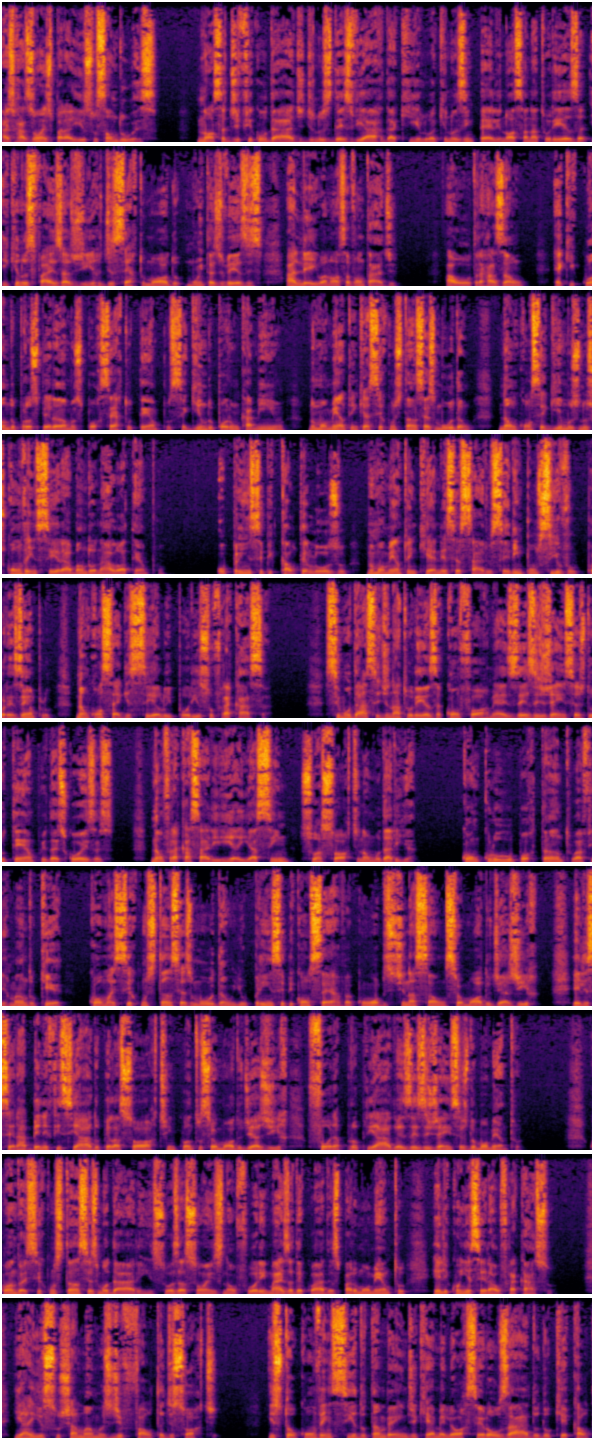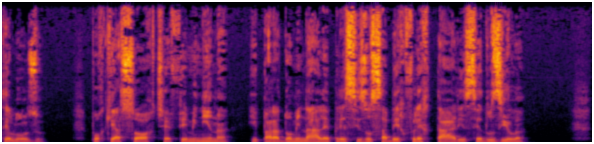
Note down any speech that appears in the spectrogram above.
As razões para isso são duas nossa dificuldade de nos desviar daquilo a que nos impele nossa natureza e que nos faz agir de certo modo, muitas vezes, alheio à nossa vontade. A outra razão é que quando prosperamos por certo tempo seguindo por um caminho, no momento em que as circunstâncias mudam, não conseguimos nos convencer a abandoná-lo a tempo. O príncipe cauteloso, no momento em que é necessário ser impulsivo, por exemplo, não consegue sê-lo e por isso fracassa. Se mudasse de natureza conforme as exigências do tempo e das coisas, não fracassaria e assim sua sorte não mudaria. Concluo, portanto, afirmando que, como as circunstâncias mudam e o príncipe conserva com obstinação seu modo de agir, ele será beneficiado pela sorte enquanto seu modo de agir for apropriado às exigências do momento. Quando as circunstâncias mudarem e suas ações não forem mais adequadas para o momento, ele conhecerá o fracasso. E a isso chamamos de falta de sorte. Estou convencido também de que é melhor ser ousado do que cauteloso, porque a sorte é feminina e para dominá-la é preciso saber flertar e seduzi-la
